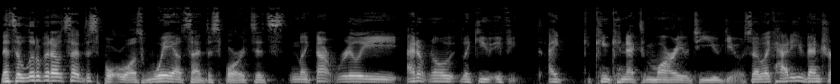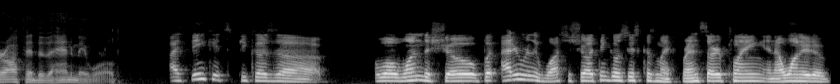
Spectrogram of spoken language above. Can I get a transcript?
that's a little bit outside the sport. Well, it's way outside the sports. It's like not really. I don't know. Like you, if you, I can connect Mario to Yu-Gi-Oh. So like, how do you venture off into the anime world? I think it's because uh, well, one the show, but I didn't really watch the show. I think it was just because my friends started playing, and I wanted to,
